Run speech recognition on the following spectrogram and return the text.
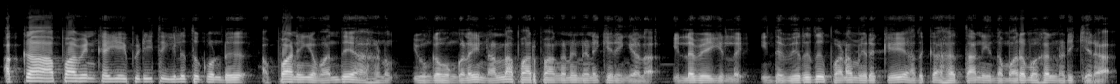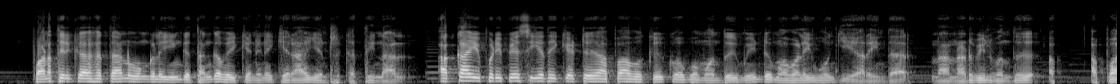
அக்கா அப்பாவின் கையை பிடித்து இழுத்து கொண்டு அப்பா நீங்கள் வந்தே ஆகணும் இவங்க உங்களை நல்லா பார்ப்பாங்கன்னு நினைக்கிறீங்களா? இல்லவே இல்லை இந்த விருது பணம் இருக்கே அதுக்காகத்தான் இந்த மருமகள் நடிக்கிறா. பணத்திற்காகத்தான் உங்களை இங்கு தங்க வைக்க நினைக்கிறாய் என்று கத்தினாள். அக்கா இப்படி பேசியதை கேட்டு அப்பாவுக்கு கோபம் வந்து மீண்டும் அவளை ஓங்கி அறைந்தார். நான் நடுவில் வந்து "அப்- அப்பா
